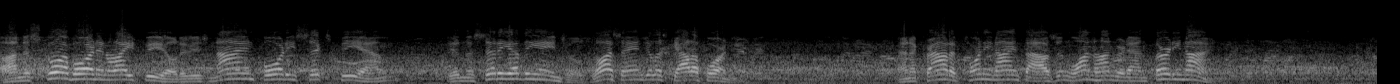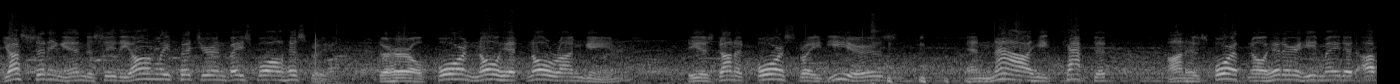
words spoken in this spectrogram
On the scoreboard in right field, it is 9:46 p.m. in the city of the Angels, Los Angeles, California. And a crowd of 29,139 just sitting in to see the only pitcher in baseball history to hurl four no-hit, no-run games. He has done it four straight years, and now he capped it On his fourth no-hitter, he made it a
